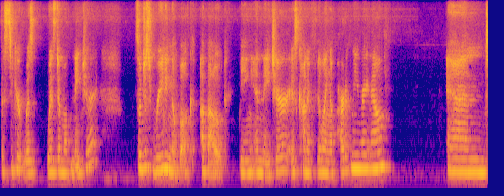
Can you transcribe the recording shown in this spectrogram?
The Secret Wis- Wisdom of Nature. So, just reading a book about being in nature is kind of feeling a part of me right now. And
